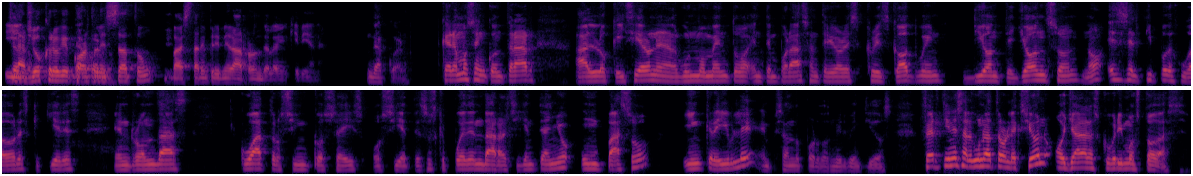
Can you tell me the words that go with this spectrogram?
Y yo creo que Cortland Sutton va a estar en primera ronda el año que viene. De acuerdo. Queremos encontrar a lo que hicieron en algún momento en temporadas anteriores Chris Godwin, Dionte Johnson, ¿no? Ese es el tipo de jugadores que quieres en rondas 4, 5, 6 o 7, esos que pueden dar al siguiente año un paso increíble, empezando por 2022. Fer, ¿tienes alguna otra lección o ya las cubrimos todas?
